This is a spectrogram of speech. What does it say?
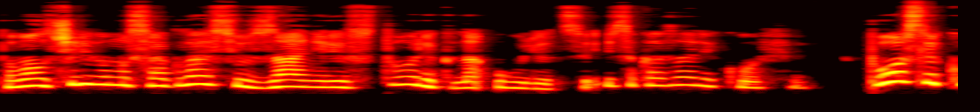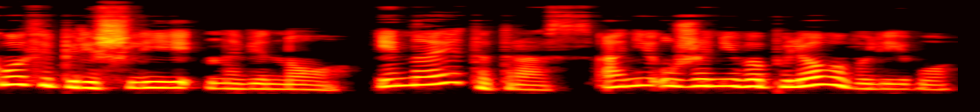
по молчаливому согласию заняли столик на улице и заказали кофе. После кофе перешли на вино, и на этот раз они уже не выплевывали его,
